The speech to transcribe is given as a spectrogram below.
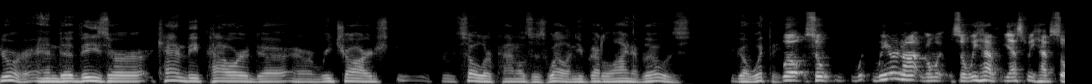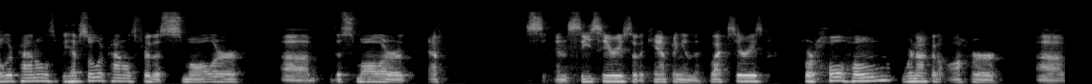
Sure, and uh, these are can be powered, uh, recharged through solar panels as well, and you've got a line of those to go with these. Well, so we are not going. So we have yes, we have solar panels. We have solar panels for the smaller, um, the smaller F and C series, so the camping and the Flex series. For whole home, we're not going to offer uh,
